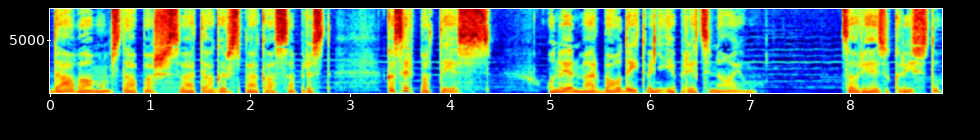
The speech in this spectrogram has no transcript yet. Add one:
dāvā mums tā paša svētā gara spēkā saprast, kas ir patiesis, un vienmēr baudīt viņa iepriecinājumu. Caur Jēzu Kristu,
